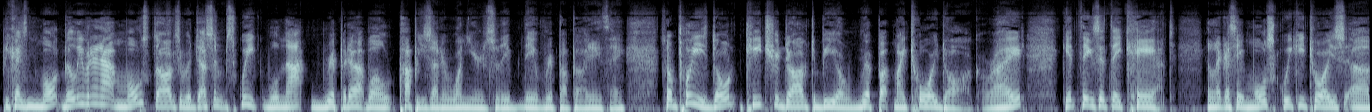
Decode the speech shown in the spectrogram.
Because mo- believe it or not, most dogs, if it doesn't squeak, will not rip it up. Well, puppies under one year, so they, they rip up anything. So please don't teach your dog to be a rip up my toy dog, right? Get things that they can't. And like I say, most squeaky toys, uh,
